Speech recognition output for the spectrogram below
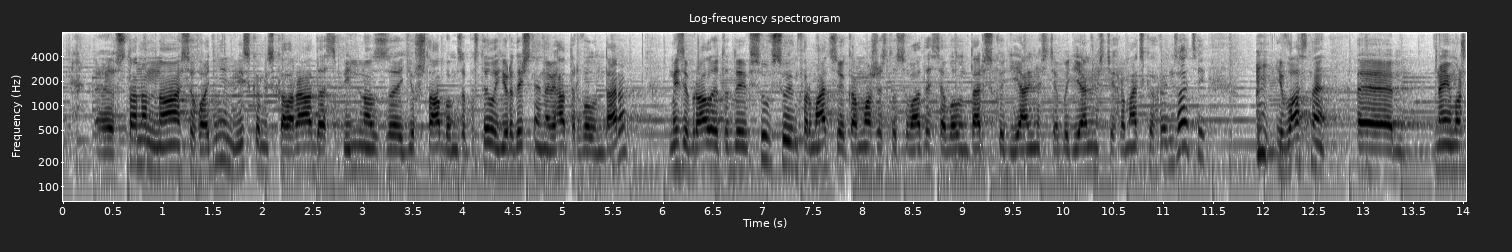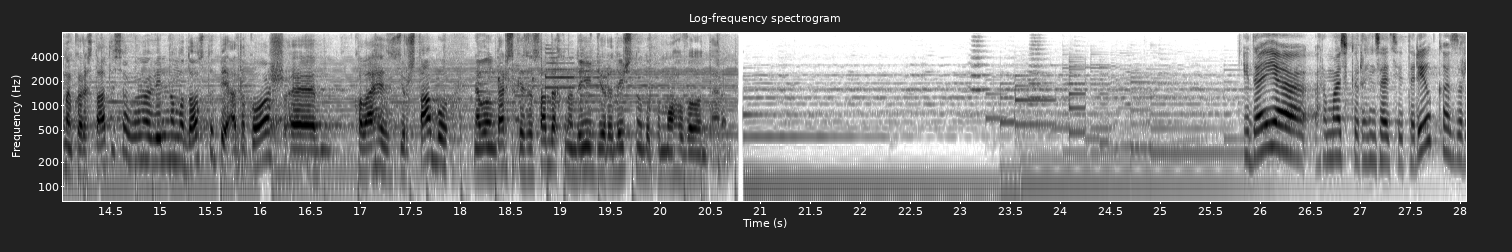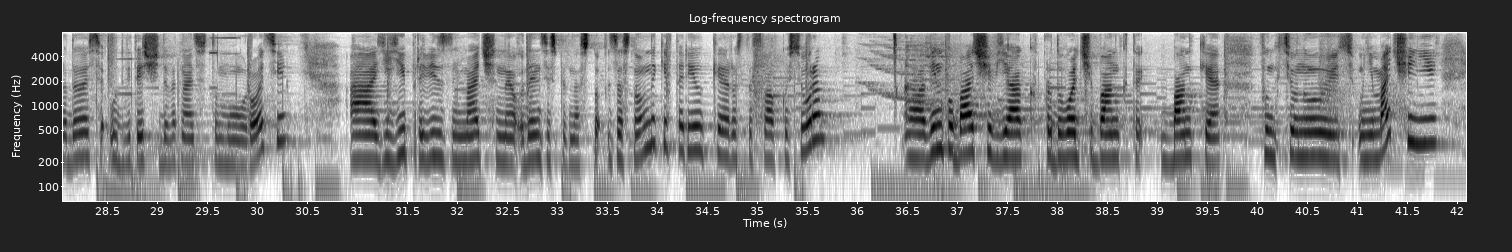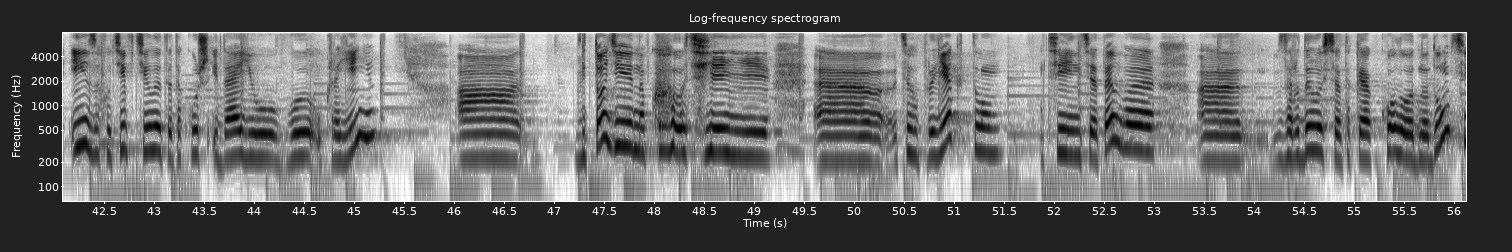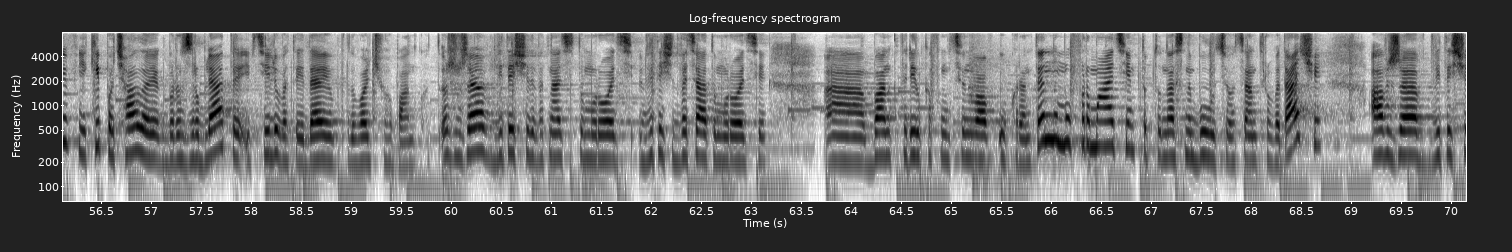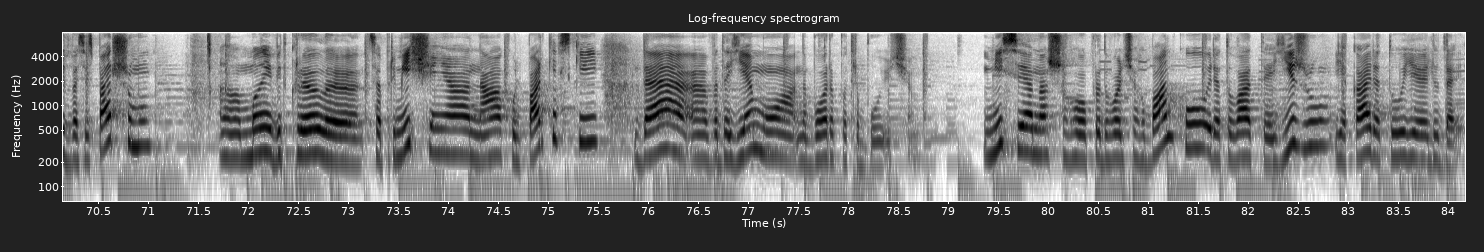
Станом на сьогодні Львівська міська рада спільно з юрштабом запустили юридичний навігатор волонтера. Ми зібрали туди всю всю інформацію, яка може стосуватися волонтерської діяльності або діяльності громадських організацій. І, власне, е, нею можна користатися в вільному доступі, а також е, колеги з юрштабу на волонтерських засадах надають юридичну допомогу волонтерам. Ідея громадської організації Тарілка зародилася у 2019 році. Її привіз з Німеччини один зі співзасновників тарілки Ростислав Косюра. Він побачив, як продовольчі банки функціонують у Німеччині, і захотів втілити таку ж ідею в Україні. Відтоді навколо цієї, е, цього проєкту, цієї ініціативи е, зародилося таке коло однодумців, які почали якби, розробляти і втілювати ідею продовольчого банку. Тож вже в 2019 році, 2020 році банк Тарілка функціонував у карантинному форматі, тобто у нас не було цього центру видачі. А вже в 2021 Е, Ми відкрили це приміщення на Кульпарківській, де е, видаємо набори потребуючим. Місія нашого продовольчого банку рятувати їжу, яка рятує людей.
